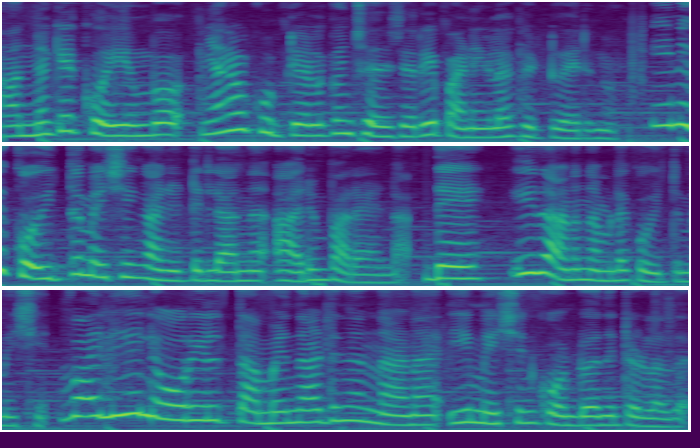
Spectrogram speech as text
അന്നൊക്കെ കൊയ്യുമ്പോൾ ഞങ്ങൾ കുട്ടികൾക്കും ചെറിയ ചെറിയ പണികളൊക്കെ കിട്ടുമായിരുന്നു. ഇനി കൊയ്ത്ത് മെഷീൻ കണ്ടിട്ടില്ല എന്ന് ആരും പറയണ്ട. ദേ ഇതാണ് നമ്മുടെ കൊയ്ത്ത് മെഷീൻ. വലിയ ലോറിയിൽ തമിഴ്നാട്ടിൽ നിന്നാണ് ഈ മെഷീൻ കൊണ്ടുവന്നിട്ടുള്ളത്.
